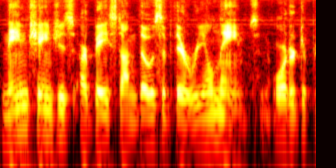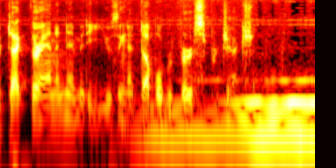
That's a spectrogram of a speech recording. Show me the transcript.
Name changes are based on those of their real names in order to protect their anonymity using a double reverse projection.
